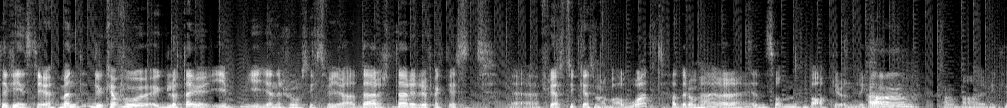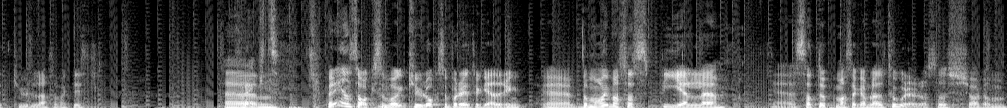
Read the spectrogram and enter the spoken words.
det finns det ju. Men du kan få glutta ju i, i Generation 64. Där, där är det faktiskt eh, flera stycken som har bara What? Hade de här en sån bakgrund? Liksom? Ja, ja. Ja, det är riktigt kul läsa faktiskt. Fräckt. Ehm, men en sak som var kul också på Retro Gathering. Eh, de har ju massa spel. Eh, satt upp massa gamla datorer och så kör de.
